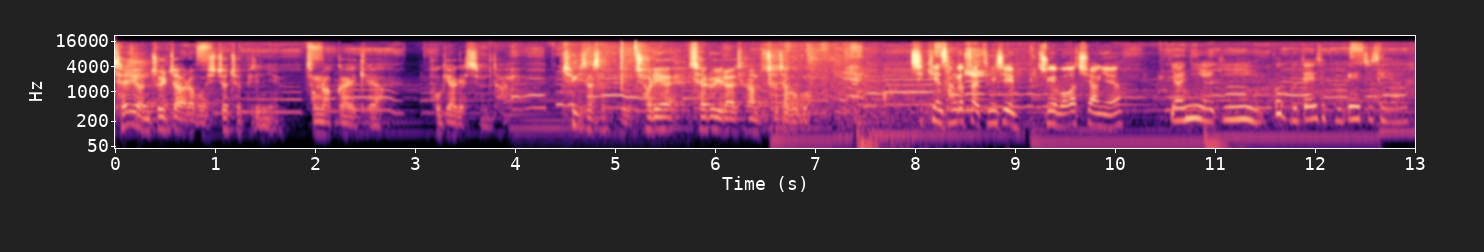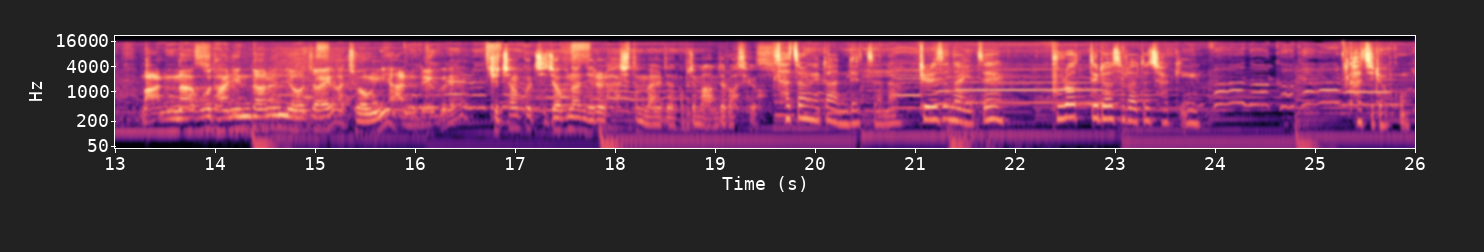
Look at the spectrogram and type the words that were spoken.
새 연출자 알아보시죠, 최 PD님. 성락가의 계약 포기하겠습니다. 최 기사 사표 그 처리해 새로 일할 사람도 찾아보고. 치킨, 삼겹살, 등심 중에 뭐가 취향이에요? 연희 얘기 꼭 무대에서 보게 해주세요. 만나고 다닌다는 여자애가 정리 안 돼 그래? 귀찮고 지저분한 일을 하시든 말든 아버지 마음대로 하세요. 사정해도 안 됐잖아. 그래서 나 이제 부러뜨려서라도 자기 가지려고.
